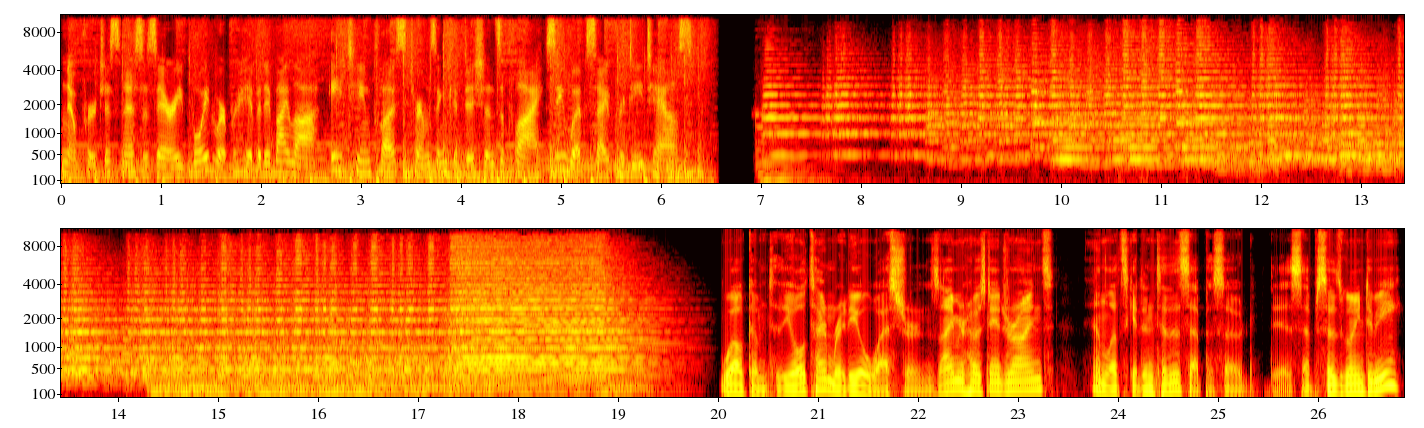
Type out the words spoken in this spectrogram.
No purchase necessary. Void where prohibited by law. 18 plus terms and conditions apply. See website for details. Welcome to the Old Time Radio Westerns. I'm your host, Andrew Rhynes, and let's get into this episode. This episode is going to be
